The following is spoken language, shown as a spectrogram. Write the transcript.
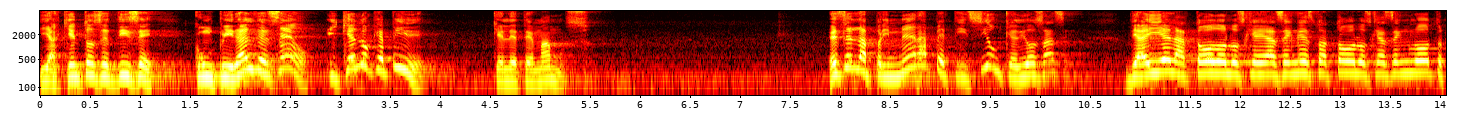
Y aquí entonces dice, cumplirá el deseo. ¿Y qué es lo que pide? Que le temamos. Esa es la primera petición que Dios hace. De ahí Él a todos los que hacen esto, a todos los que hacen lo otro,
